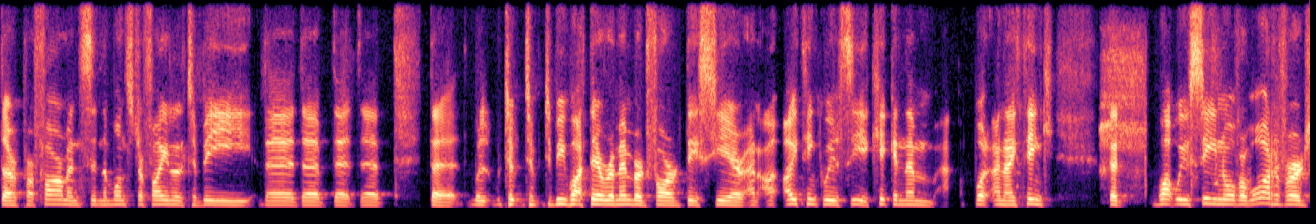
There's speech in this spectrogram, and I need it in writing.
their performance in the Munster final to be the the the the the will to, to, to be what they're remembered for this year. And I, I think we'll see a kick in them. But and I think that what we've seen over Waterford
